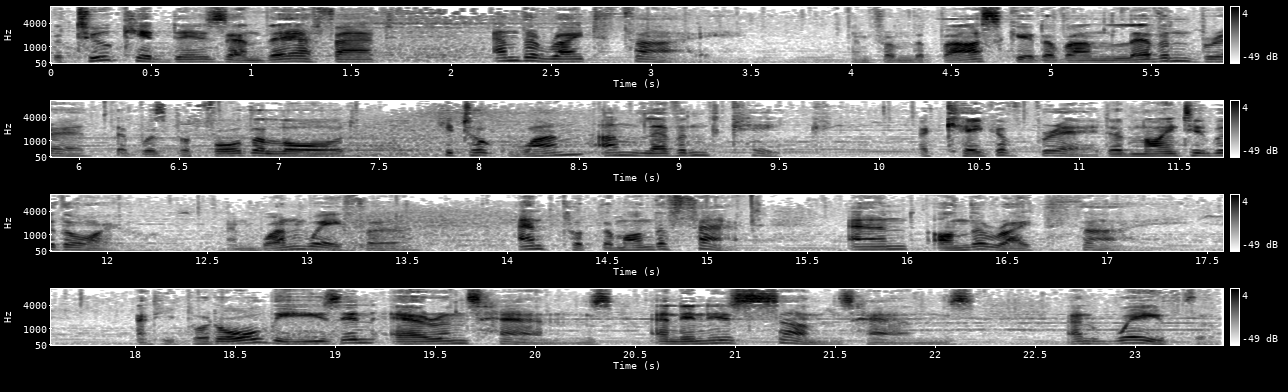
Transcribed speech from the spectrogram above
the two kidneys and their fat, and the right thigh. And from the basket of unleavened bread that was before the Lord, he took one unleavened cake, a cake of bread anointed with oil, and one wafer, and put them on the fat, and on the right thigh. And he put all these in Aaron's hands, and in his sons' hands, and waved them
